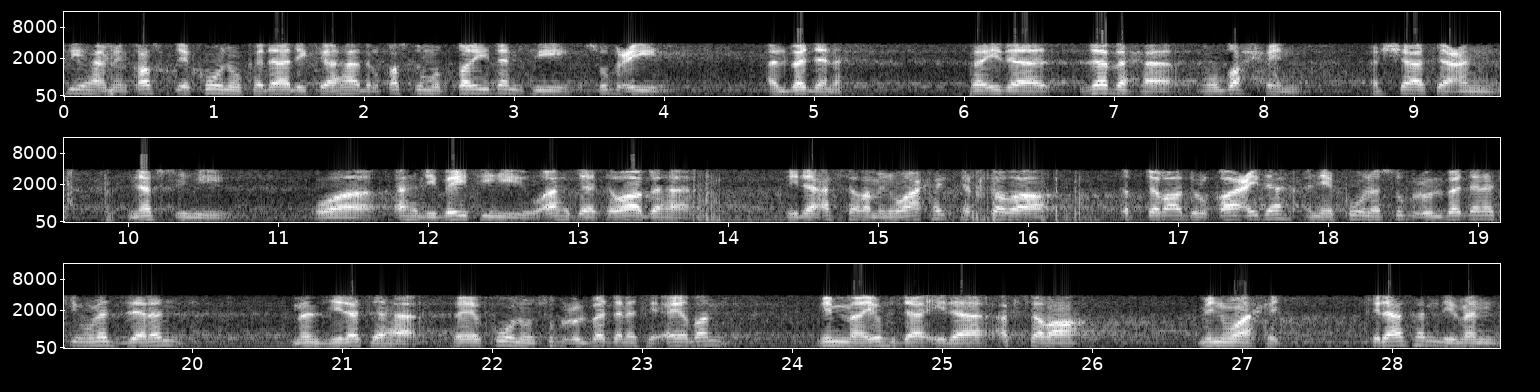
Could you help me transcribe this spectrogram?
فيها من قصد يكون كذلك هذا القصد مضطردا في سبع البدنة. فإذا ذبح مضح الشاة عن نفسه وأهل بيته وأهدى ثوابها إلى أكثر من واحد اقتضى اضطراد القاعدة أن يكون سبع البدنة منزلا منزلتها فيكون سبع البدنة أيضا مما يهدى إلى أكثر من واحد خلافا لمن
